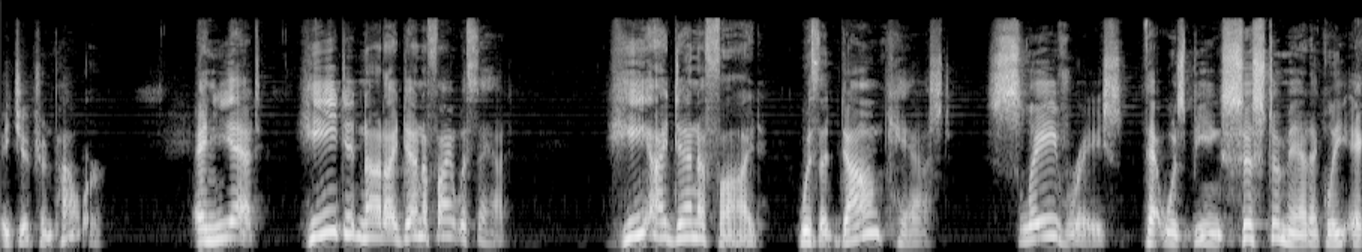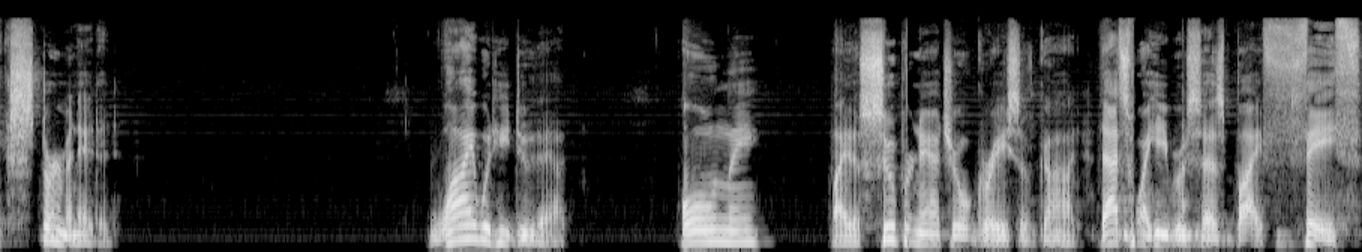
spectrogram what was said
Egyptian power. And yet, he did not identify with that. He identified with a downcast slave race that was being systematically exterminated. Why would he do that? Only by the supernatural grace of God. That's why Hebrews says, by faith,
